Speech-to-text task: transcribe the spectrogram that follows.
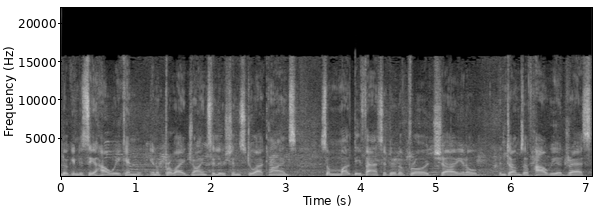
looking to see how we can, you know, provide joint solutions to our clients. So multifaceted approach, uh, you know, in terms of how we address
